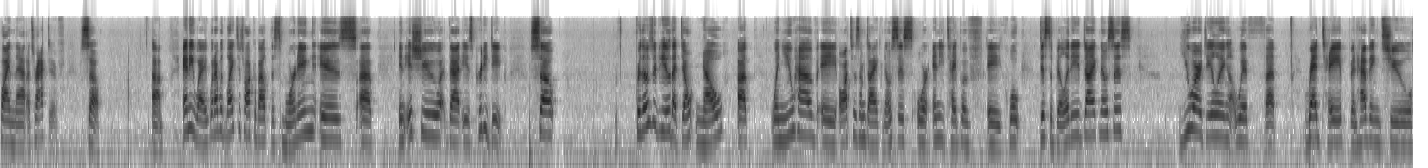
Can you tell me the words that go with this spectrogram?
find that attractive. So, uh, anyway, what I would like to talk about this morning is uh, an issue that is pretty deep. So, for those of you that don't know, uh, when you have a autism diagnosis or any type of a quote disability diagnosis, you are dealing with uh, red tape and having to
